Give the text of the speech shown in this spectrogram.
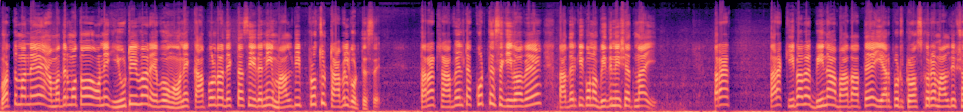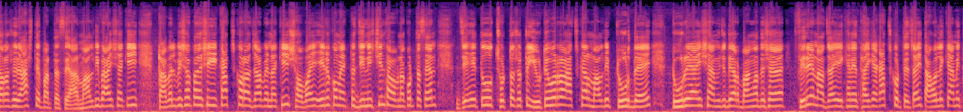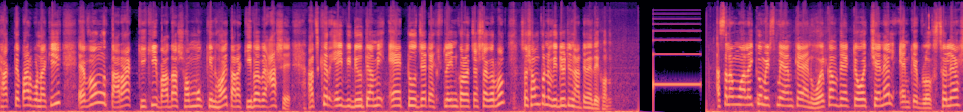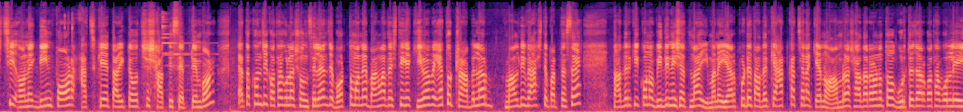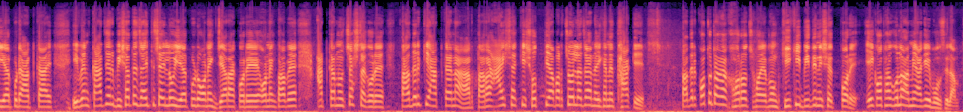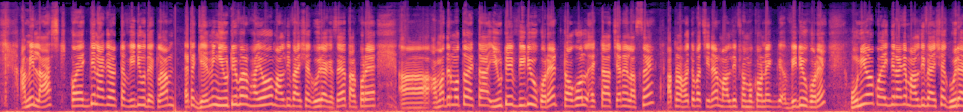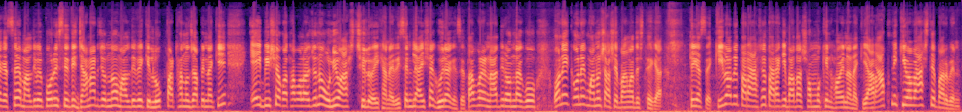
বর্তমানে আমাদের মতো অনেক ইউটিউবার এবং অনেক কাপলরা দেখতেছি ইদানিং মালদ্বীপ প্রচুর ট্রাভেল করতেছে। তারা ট্রাভেলটা করতেছে কীভাবে? তাদের কি কোনো বিধিনিষেধ নাই? তারা তারা কীভাবে বিনা বাধাতে এয়ারপোর্ট ক্রস করে মালদ্বীপ সরাসরি আসতে পারতেছে? আর মালদ্বীপ আইসা কি ট্রাভেল ভিসাতে এসে কি কাজ করা যাবে নাকি? সবাই এরকম একটা জিনিস চিন্তা ভাবনা করতেছেন। যেহেতু ছোট্ট ছোট্ট ইউটিউবাররা আজকাল মালদ্বীপ ট্যুর দেয় ট্যুরে আইসে আমি যদি আর বাংলাদেশে ফিরে না যাই, এখানে থাইকে কাজ করতে চাই, তাহলে কি আমি থাকতে পারব নাকি? এবং তারা কি কি বাধার সম্মুখীন হয়, তারা কীভাবে আসে? আজকের এই ভিডিওতে আমি এ টু জেড এক্সপ্লেইন করার চেষ্টা করব। সো সম্পূর্ণ ভিডিওটি না টেনে দেখুন। আসসালামু আলাইকুম it's me M K and welcome back to our channel M K blogs চলে আসছি অনেক দিন পর, আজকে তারিখটা হচ্ছে সাতই সেপ্টেম্বর। এতক্ষণ যে কথাগুলো শুনছিলেন যে বর্তমানে বাংলাদেশ থেকে কীভাবে এত ট্রাভেলার মালদ্বীপে আসতে পারতেছে, তাদের কি কোনো বিধিনিষেধ নাই? মানে এয়ারপোর্টে তাদেরকে আটকাচ্ছে না কেন? আমরা সাধারণত ঘুরতে যাওয়ার কথা বললে এয়ারপোর্টে আটকায়। ইভেন কাজের বিষাতে যাইতে চাইলেও এয়ারপোর্টে অনেক জেরা করে, অনেকভাবে আটকানোর চেষ্টা করে। তাদের কি আটকায় না? আর তারা আইসা কি সত্যি আবার চলে যায় না এখানে থাকে? তাদের কত টাকা খরচ হয় এবং কি কি বিধিনিষেধ পড়ে, এই কথাগুলো আমি আগেই বলছিলাম। আমি লাস্ট কয়েকদিন আগে একটা ভিডিও দেখলাম, একটা গেমিং ইউটিউবার ভাইও মালদ্বীপ আইসা ঘুরে গেছে। তারপরে আমাদের মতো একটা ইউটিউব ভিডিও করে, টগল একটা চ্যানেল আছে, আপনারা হয়তো বা চিনেন, মালদ্বীপ সম্পর্কে অনেক ভিডিও করে। উনিও কয়েকদিন আগে মালদ্বীপে আইসা ঘুরে গেছে, মালদ্বীপের পরিস্থিতি জানার জন্য মালদ্বীপে কি লোক পাঠানো যাবে নাকি, এই বিষয়ে কথা বলার জন্য উনিও আসছিল এখানে। রিসেন্টলি আইসা ঘুরে গেছে। তারপরে নাদির অন্দাগো অনেক অনেক মানুষ আসে বাংলাদেশ থেকে। ঠিক আছে, কীভাবে তারা আসে, তারা কি বাধার সম্মুখীন হয় না নাকি? আর আপনি কীভাবে আসতে পারবেন?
